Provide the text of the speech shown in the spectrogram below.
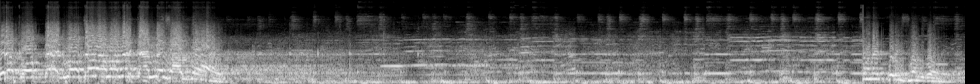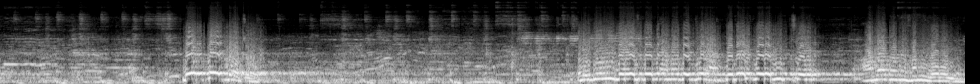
এটা প্রত্যেক বছর আমাদের ক্যাম্পে সাপ দেয়। পরিশ্রম করে। প্রত্যেক বছর। এই জন্যই বয়স্কদের আমাদের যে আত্মদায় করে দিচ্ছে, আমার তাদের সামনে ধরে গেল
